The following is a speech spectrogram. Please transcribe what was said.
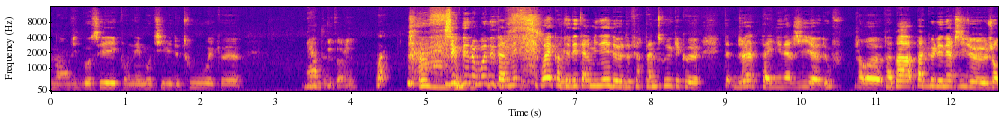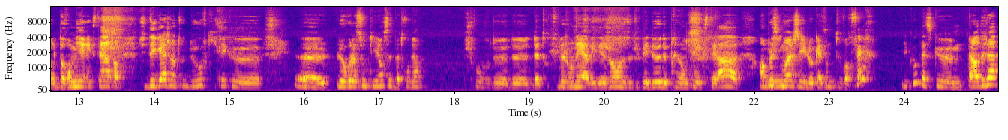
on a envie de bosser et qu'on est motivé de tout et que. Merde. Déterminé. J'ai oublié le mot déterminé. Ouais, quand Oui. t'es déterminé de, de faire plein de trucs et que t'as- déjà t'as une énergie euh, de ouf. Genre, euh, enfin, pas, pas que l'énergie de genre dormir, etc. Genre, tu dégages un truc de ouf qui fait que euh, le relation client, ça te va trop bien. Je trouve de de- d'être toute la journée avec des gens, de s'occuper d'eux, de présenter, etc. En plus, Oui. moi, j'ai eu l'occasion de te voir faire. Du coup, parce que, alors déjà,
